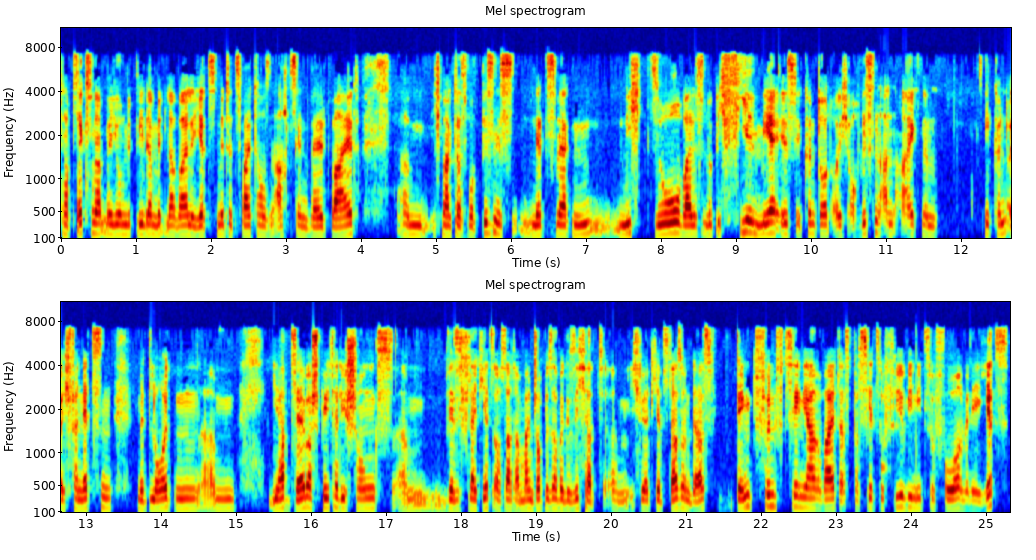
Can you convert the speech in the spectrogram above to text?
knapp 600 Millionen Mitglieder mittlerweile, jetzt Mitte 2018 weltweit. Ähm, ich mag das Wort Business-Netzwerken nicht so, weil es wirklich viel mehr ist. Ihr könnt dort euch auch Wissen aneignen. Ihr könnt euch vernetzen mit Leuten. Ähm, ihr habt selber später die Chance, ähm, wer sich vielleicht jetzt auch sagt, ah, mein Job ist aber gesichert, ähm, ich werde jetzt das und das, denkt fünf, zehn Jahre weiter. Es passiert so viel wie nie zuvor. Und wenn ihr jetzt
